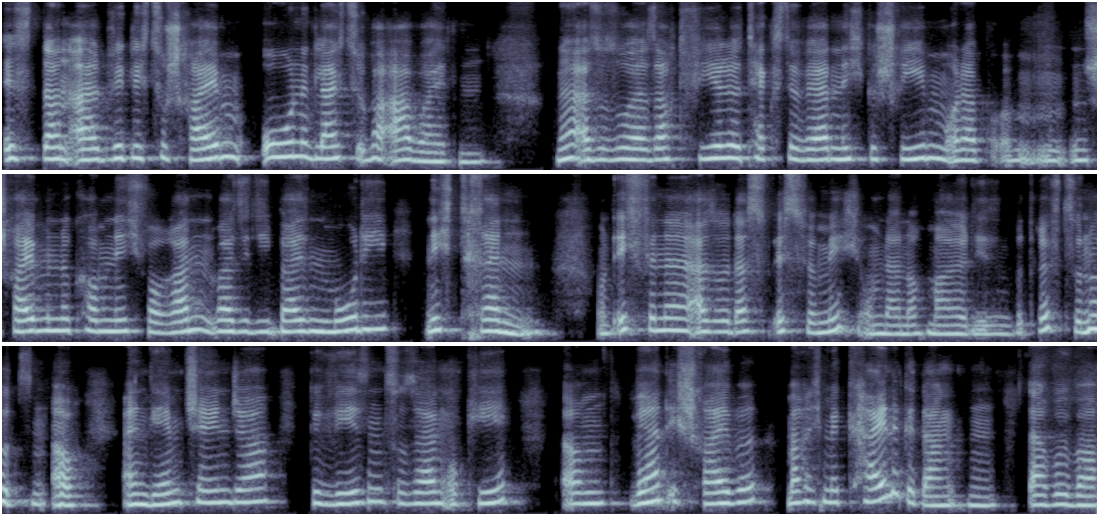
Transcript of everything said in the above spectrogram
ist dann halt wirklich zu schreiben, ohne gleich zu überarbeiten. Ne, also so, er sagt, viele Texte werden nicht geschrieben oder ähm, Schreibende kommen nicht voran, weil sie die beiden Modi nicht trennen. Und ich finde, also das ist für mich, um da nochmal diesen Begriff zu nutzen, auch ein Gamechanger gewesen, zu sagen, okay, ähm, während ich schreibe, mache ich mir keine Gedanken darüber,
